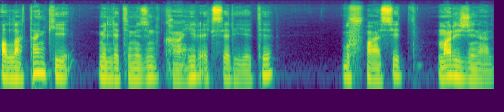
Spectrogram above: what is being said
Allah'tan ki milletimizin kahir ekseriyeti bu fasit, marjinal,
